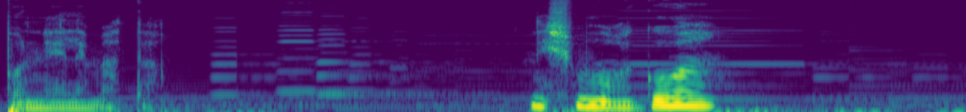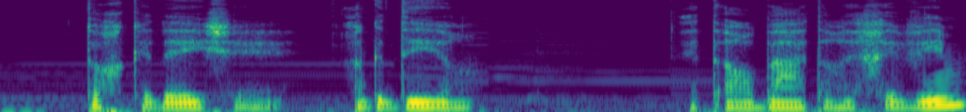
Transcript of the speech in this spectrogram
פונה למטה. נשמעו רגוע, תוך כדי שאגדיר את ארבעת הרכיבים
